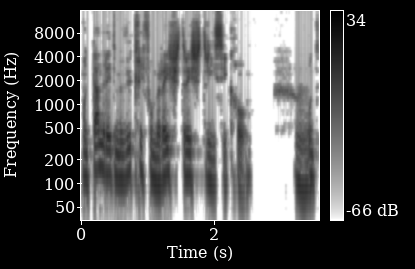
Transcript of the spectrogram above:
Und dann reden wir wirklich vom Rest-Rest-Risiko. Mhm. Und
